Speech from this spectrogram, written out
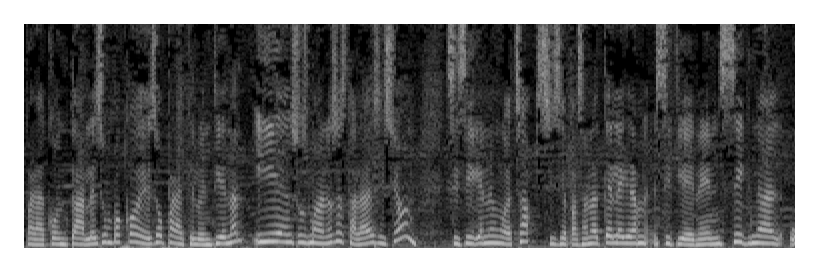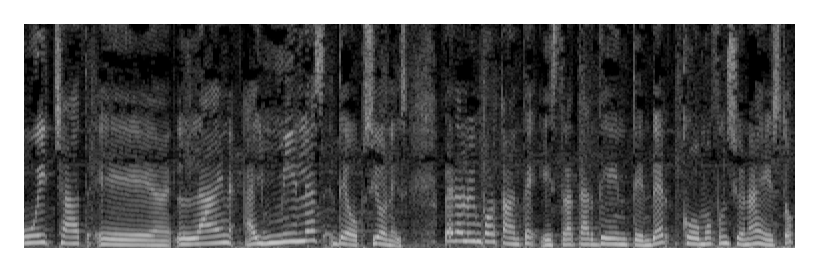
para contarles un poco de eso, para que lo entiendan y en sus manos está la decisión. Si siguen en WhatsApp, si se pasan a Telegram, si tienen Signal, WeChat, eh, Line, hay miles de opciones. Pero lo importante es tratar de entender cómo funciona esto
